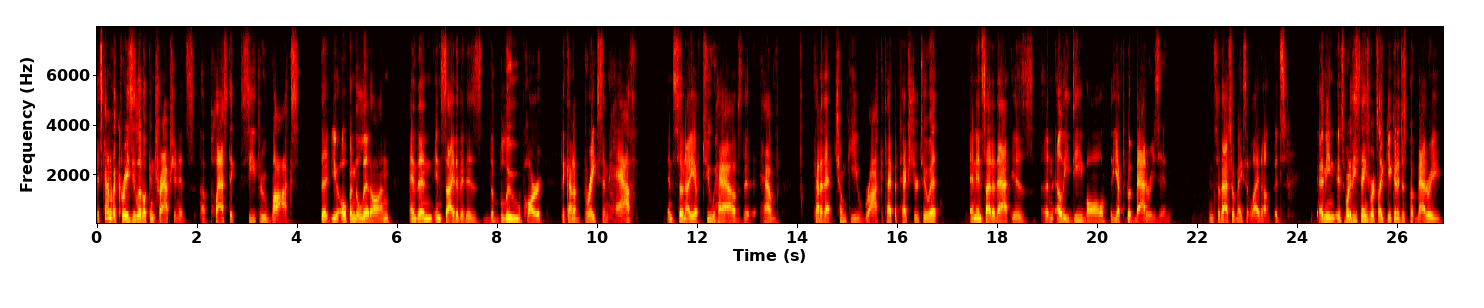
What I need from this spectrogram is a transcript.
it's kind of a crazy little contraption. It's a plastic see through box that you open the lid on, and then inside of it is the blue part that kind of breaks in half. And so now you have two halves that have kind of that chunky rock type of texture to it. And inside of that is an LED ball that you have to put batteries in. And so that's what makes it light up. It's, I mean, it's one of these things where it's like you could have just put battery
